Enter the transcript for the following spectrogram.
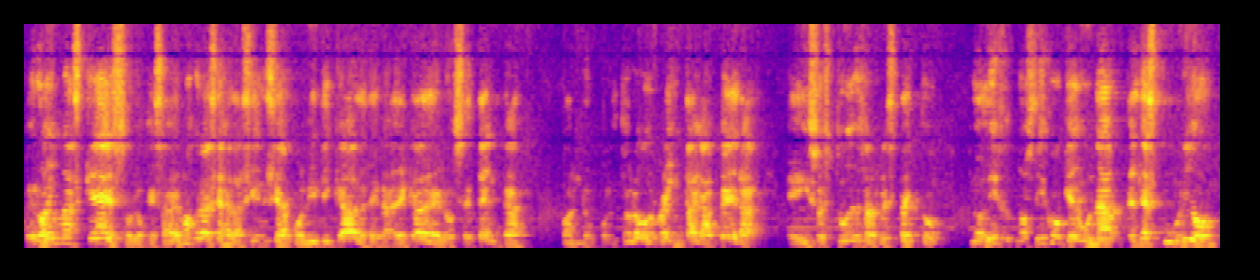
Pero hay más que eso. Lo que sabemos gracias a la ciencia política desde la década de los 70, cuando el politólogo Reinta Gapera eh, hizo estudios al respecto, nos dijo, que una, él descubrió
